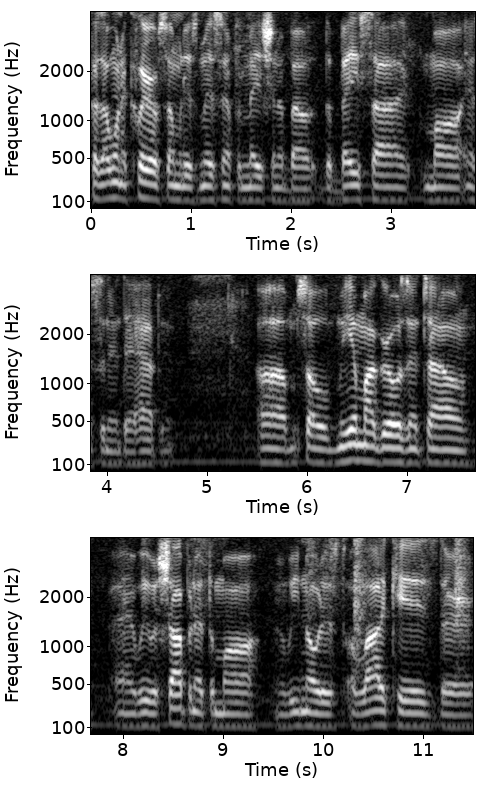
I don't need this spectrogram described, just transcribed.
because I want to clear up some of this misinformation about the Bayside Mall incident that happened. Um, so me and my girl was in town, and we were shopping at the mall, and we noticed a lot of kids there.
